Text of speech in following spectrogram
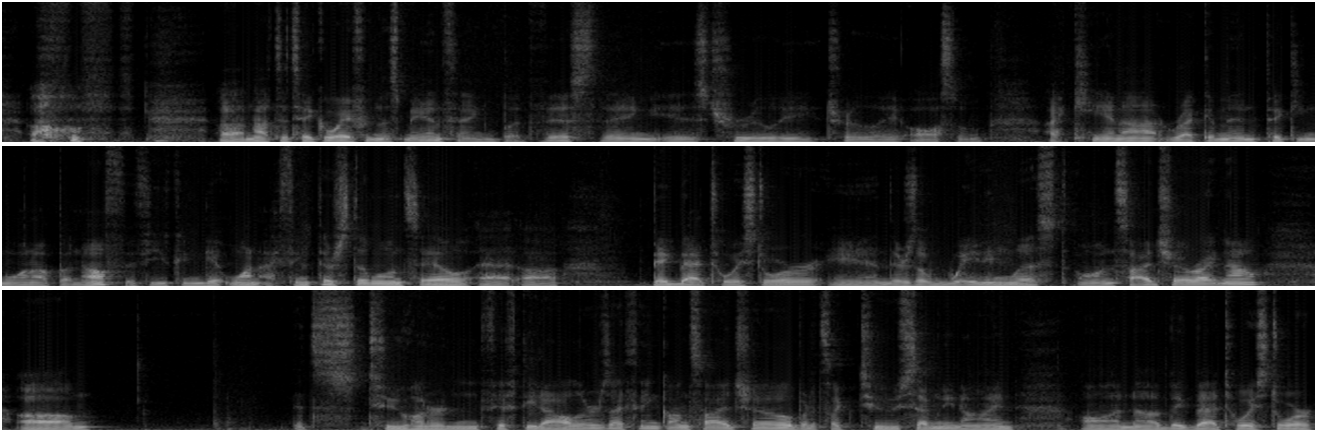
uh, not to take away from this man thing, but this thing is truly, truly awesome. I cannot recommend picking one up enough. If you can get one, I think they're still on sale at uh, Big Bad Toy Store, and there's a waiting list on Sideshow right now. Um, it's $250 I think on Sideshow, but it's like 279 on uh, Big Bad Toy Store.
